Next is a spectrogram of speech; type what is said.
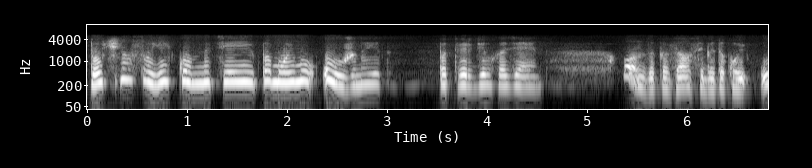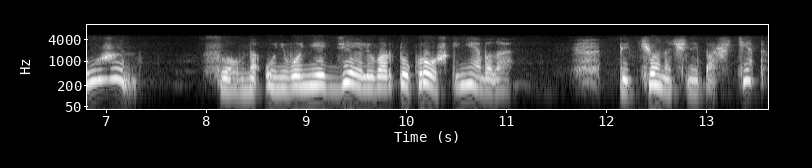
точно в своей комнате и, по-моему, ужинает», — подтвердил хозяин. Он заказал себе такой ужин, словно у него неделю во рту крошки не было. Печеночный паштет,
